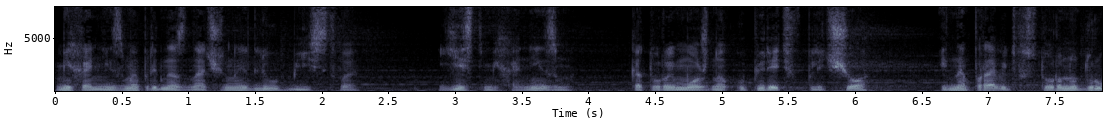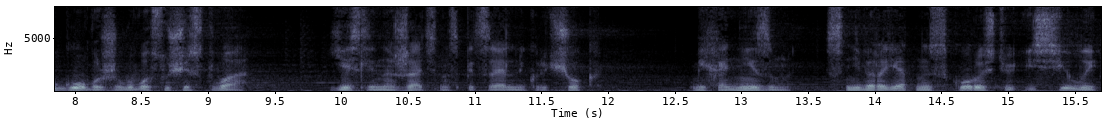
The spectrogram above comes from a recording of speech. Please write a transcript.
механизмы, предназначенные для убийства. Есть механизм, который можно упереть в плечо и направить в сторону другого живого существа. Если нажать на специальный крючок, механизм – с невероятной скоростью и силой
